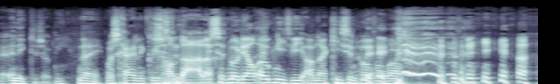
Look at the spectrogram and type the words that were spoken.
en ik dus ook niet. nee, waarschijnlijk wist het, wist het model ook niet wie Anna Kiesenhoven was. ja.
